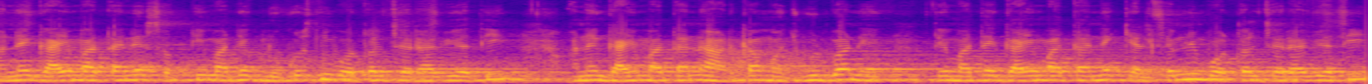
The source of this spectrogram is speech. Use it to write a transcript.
અને ગાય માતાને શક્તિ માટે ગ્લુકોઝની બોટલ ચડાવી હતી અને ગાય માતાના હાડકાં મજબૂત બને તે માટે ગાય માતાને કેલ્શિયમની બોટલ ચડાવી હતી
